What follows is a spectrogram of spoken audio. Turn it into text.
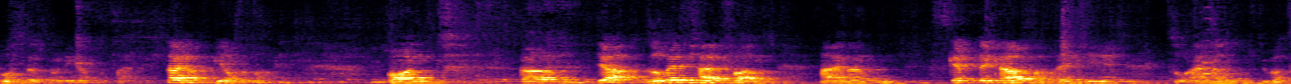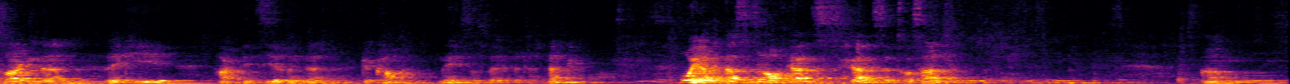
Wusste es nur die ganze Zeit nicht. Naja, wie auch immer. Und ähm, ja, so bin ich halt von einem Skeptiker von Reiki zu einem überzeugenden Reiki-Praktizierenden gekommen. Nächstes Bild bitte. Danke. Oh ja, das ist auch ganz, ganz interessant. Ähm,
